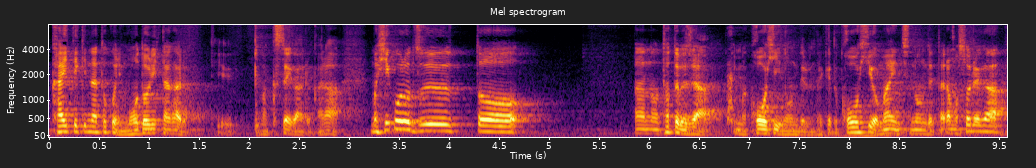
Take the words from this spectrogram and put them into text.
快適なところに戻りたがるっていう、まあ、癖があるから、まあ、日頃ずっとあの例えばじゃあ今コーヒー飲んでるんだけどコーヒーを毎日飲んでたらもうそれが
